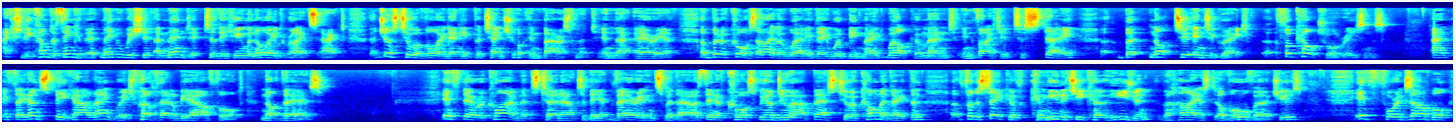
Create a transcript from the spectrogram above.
Actually, come to think of it, maybe we should amend it to the Humanoid Rights Act, uh, just to avoid any potential embarrassment in that area. Uh, but of course, either way, they would be made welcome and invited to stay, uh, but not to integrate, for cultural reasons. And if they don't speak our language, well, that'll be our fault, not theirs. If their requirements turn out to be at variance with ours, then of course we'll do our best to accommodate them uh, for the sake of community cohesion, the highest of all virtues, if, for example,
